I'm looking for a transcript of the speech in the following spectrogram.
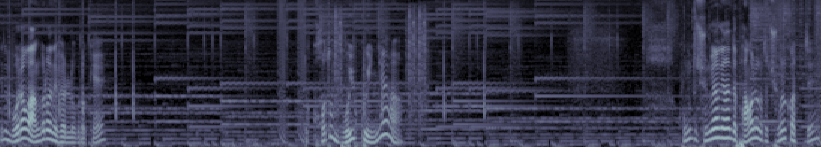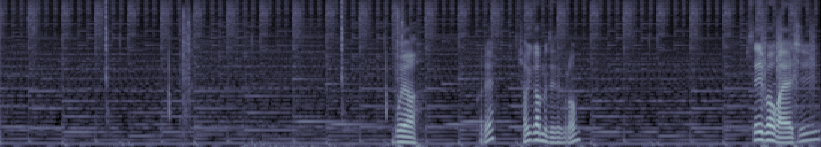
쟤는 뭐라고 안 그러네 별로 그렇게 너 겉은 뭐 입고 있냐? 하, 공도 중요하긴 한데 방어력이 더 중요할 것 같은데 뭐야 그래? 저기 가면 되네 그럼 세이브하고 가야지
